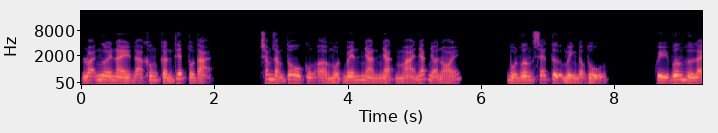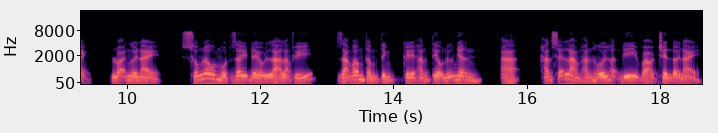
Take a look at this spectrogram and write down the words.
Loại người này đã không cần thiết tồn tại. Trăm giảm tô cũng ở một bên nhàn nhạt mà nhắc nhở nói. Bổn vương sẽ tự mình động thủ. Quỷ vương hừ lạnh, loại người này, sống lâu một giây đều là lãng phí, dám âm thầm tính kế hắn tiểu nữ nhân, à, hắn sẽ làm hắn hối hận đi vào trên đời này.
